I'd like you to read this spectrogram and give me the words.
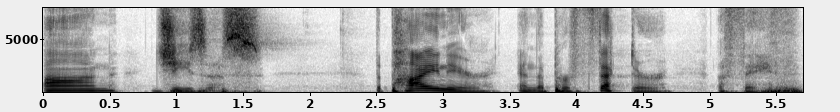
on Jesus, the pioneer and the perfecter of faith.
